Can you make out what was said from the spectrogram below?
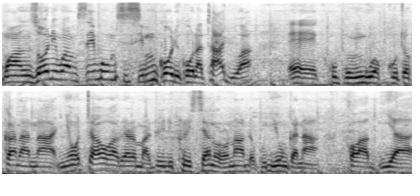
Mwanzoni mwa msimu msisimko ulikuwa unatajwa eh, kupungua kutokana na nyota wa Real Madrid Cristiano Ronaldo kujiunga na klabu ya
